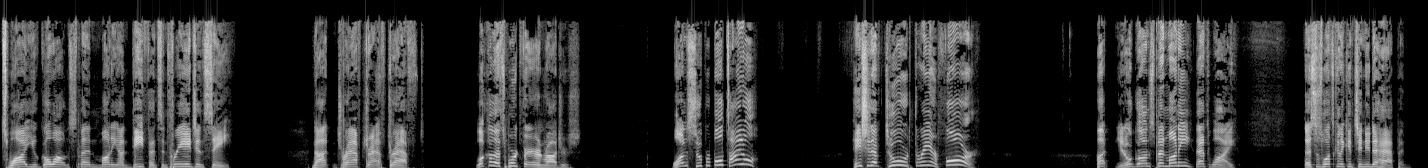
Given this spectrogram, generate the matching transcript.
It's why you go out and spend money on defense and free agency. Not draft, draft, draft. Look how that's worked for Aaron Rodgers. One Super Bowl title. He should have two or three or four. But you don't go out and spend money. That's why. This is what's going to continue to happen.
